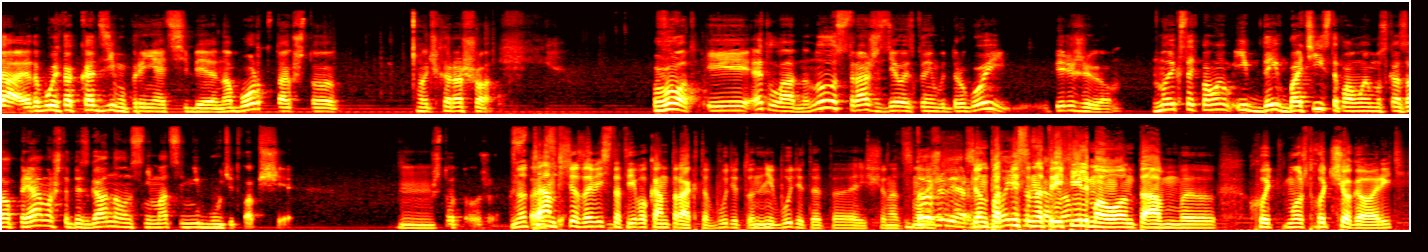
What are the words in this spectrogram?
Да, это будет как Кадзиму принять себе на борт, так что очень хорошо. Вот, и это ладно. Ну, Страж сделает кто-нибудь другой, переживем. Ну и, кстати, по-моему, и Дэйв Батиста, по-моему, сказал прямо, что без Ганна он сниматься не будет вообще. М. Что тоже. Ну кстати. там все зависит от его контракта. Будет он, не будет, это еще надо смотреть. Тоже верно. Если он Но подписан на три сказал- фильма, он там э, хоть может хоть что говорить.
